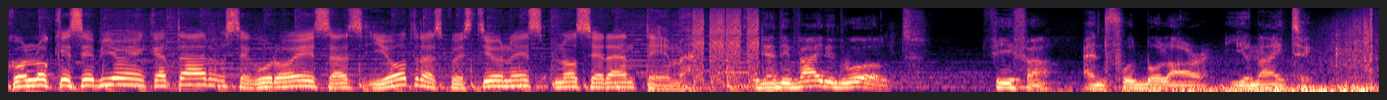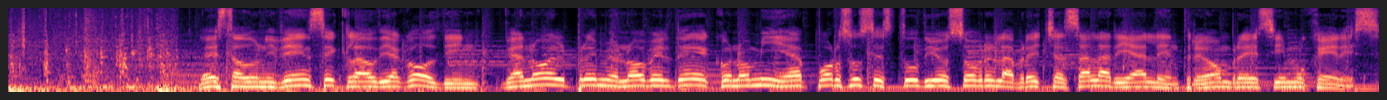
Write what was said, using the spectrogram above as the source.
Con lo que se vio en Qatar, seguro esas y otras cuestiones no serán tema. In a divided world, FIFA and football are uniting. La estadounidense Claudia Goldin ganó el Premio Nobel de Economía por sus estudios sobre la brecha salarial entre hombres y mujeres.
